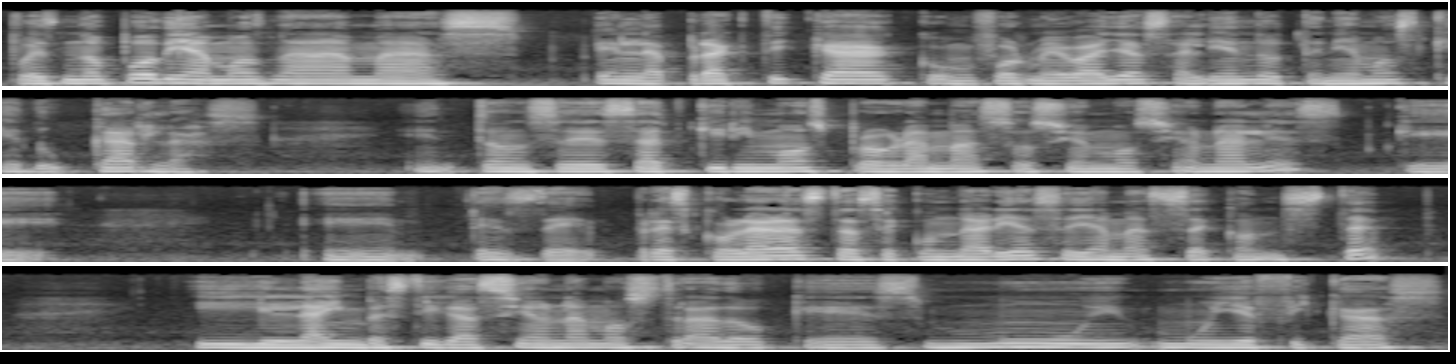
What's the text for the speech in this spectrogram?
pues no podíamos nada más en la práctica, conforme vaya saliendo, teníamos que educarlas. Entonces adquirimos programas socioemocionales que eh, desde preescolar hasta secundaria se llama Second Step y la investigación ha mostrado que es muy, muy eficaz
